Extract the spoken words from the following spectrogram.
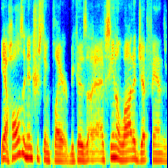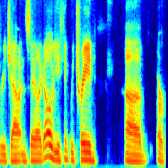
Yeah, Hall's an interesting player because I've seen a lot of Jet fans reach out and say like, "Oh, do you think we trade uh, or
